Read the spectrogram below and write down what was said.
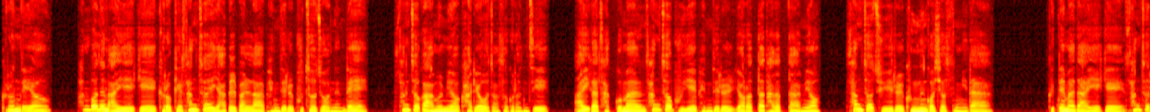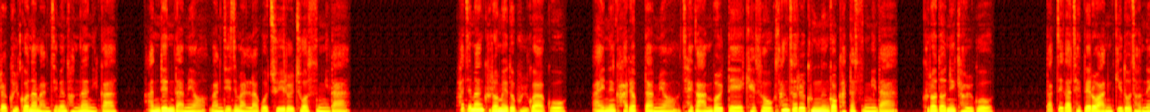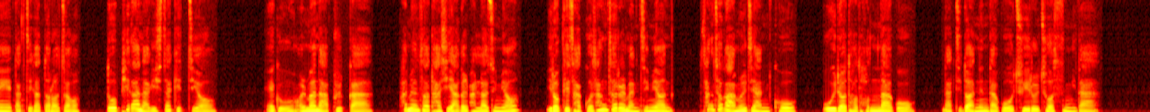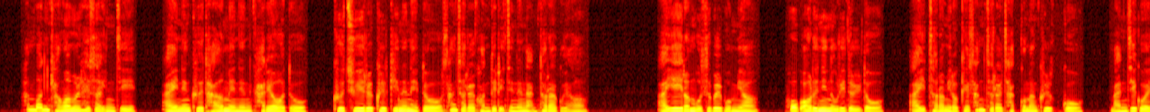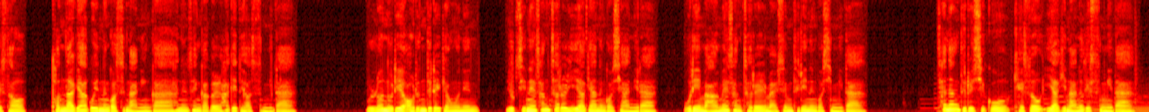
그런데요, 한 번은 아이에게 그렇게 상처에 약을 발라 밴드를 붙여주었는데 상처가 아물며 가려워져서 그런지 아이가 자꾸만 상처 부위의 밴드를 열었다 닫았다 하며 상처 주위를 긁는 것이었습니다. 그때마다 아이에게 상처를 긁거나 만지면 덧나니까 안 된다며 만지지 말라고 주의를 주었습니다. 하지만 그럼에도 불구하고 아이는 가렵다며 제가 안 볼때 계속 상처를 긁는 것 같았습니다. 그러더니 결국 딱지가 제대로 앉기도 전에 딱지가 떨어져 또 피가 나기 시작했지요. 에구, 얼마나 아플까 하면서 다시 약을 발라주며 이렇게 자꾸 상처를 만지면 상처가 아물지 않고 오히려 더 덧나고 낫지도 않는다고 주의를 주었습니다. 한번 경험을 해서인지 아이는 그 다음에는 가려워도 그 주위를 긁기는 해도 상처를 건드리지는 않더라고요. 아이의 이런 모습을 보며 혹 어른인 우리들도 아이처럼 이렇게 상처를 자꾸만 긁고 만지고 해서 덧나게 하고 있는 것은 아닌가 하는 생각을 하게 되었습니다. 물론 우리 어른들의 경우는 육신의 상처를 이야기하는 것이 아니라 우리 마음의 상처를 말씀드리는 것입니다. 찬양 들으시고 계속 이야기 나누겠습니다.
